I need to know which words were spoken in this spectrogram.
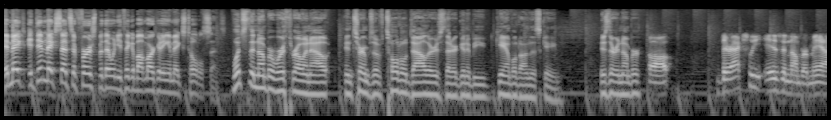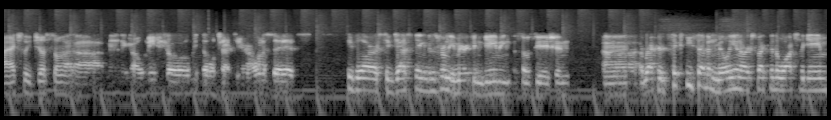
it makes it didn't make sense at first, but then when you think about marketing, it makes total sense. What's the number we're throwing out in terms of total dollars that are going to be gambled on this game? Is there a number? Uh, there actually is a number, man. I actually just saw it uh, a minute ago. Let me show. Let me double check here. I want to say it's people are suggesting. This is from the American Gaming Association. Uh, a record 67 million are expected to watch the game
